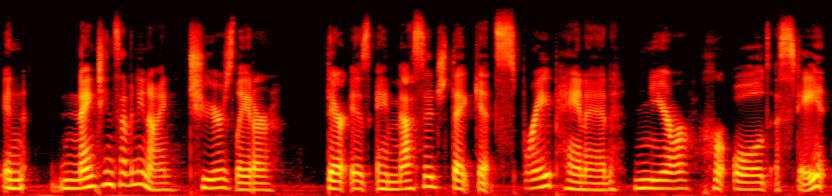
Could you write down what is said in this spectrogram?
in 1979, two years later, there is a message that gets spray painted near her old estate.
